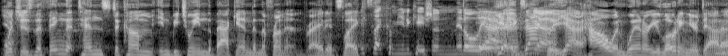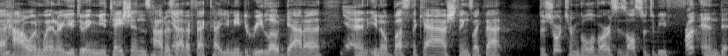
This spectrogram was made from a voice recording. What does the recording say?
Yeah. which is the thing that tends to come in between the back end and the front end, right? It's like It's like communication middle Yeah. layer. yeah, exactly. Yeah. How and when are you loading your data? How and when are you doing mutations? How does Mm-hmm. Yep. that affect how you need to reload data Yeah. and you know bust the cache, things like that. The short-term goal of ours is also to be front-end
